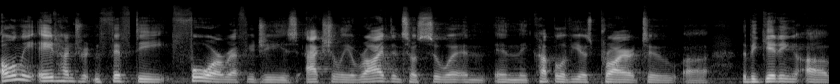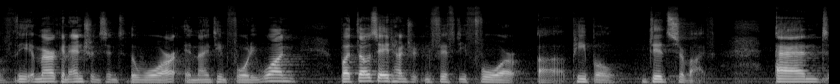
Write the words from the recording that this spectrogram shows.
Only 854 refugees actually arrived in Sosua in, in the couple of years prior to uh, the beginning of the American entrance into the war in 1941, but those 854 uh, people did survive. And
